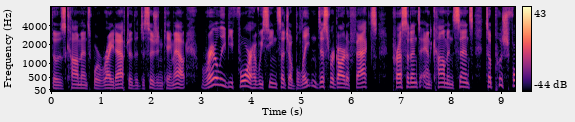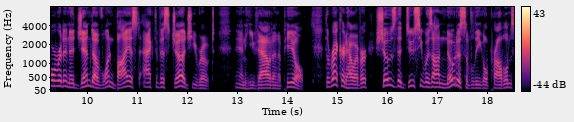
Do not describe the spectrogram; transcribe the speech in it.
Those comments were right after the decision came out. Rarely before have we seen such a blatant disregard of facts, precedent, and common sense to push forward an agenda of one biased activist judge, he wrote, and he vowed an appeal. The record, however, shows that Ducey was on notice of legal problems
